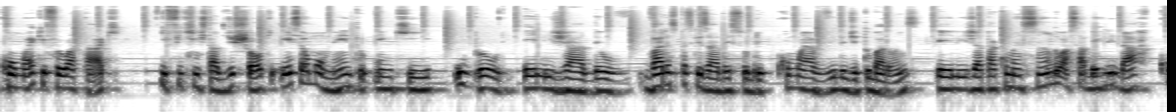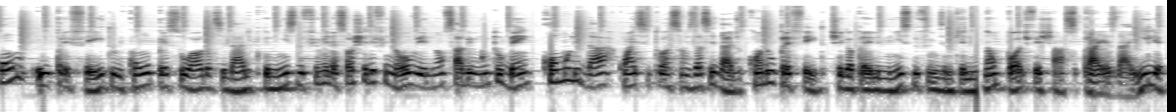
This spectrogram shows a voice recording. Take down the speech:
como é que foi o ataque e fica em estado de choque. Esse é o momento em que o Brody, ele já deu várias pesquisadas sobre como é a vida de tubarões. Ele já está começando a saber lidar com o prefeito e com o pessoal da cidade, porque no início do filme ele é só xerife novo e ele não sabe muito bem como lidar com as situações da cidade. Quando o prefeito chega para ele no início do filme dizendo que ele não pode fechar as praias da ilha,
